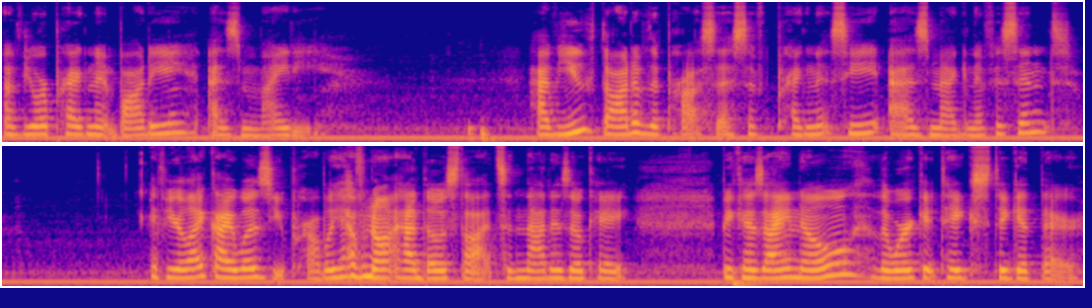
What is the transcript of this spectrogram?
of your pregnant body as mighty? Have you thought of the process of pregnancy as magnificent? If you're like I was, you probably have not had those thoughts, and that is okay because I know the work it takes to get there.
